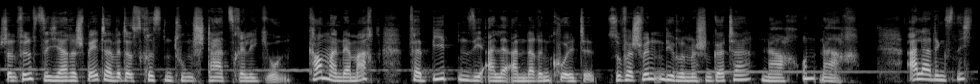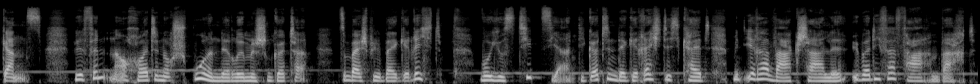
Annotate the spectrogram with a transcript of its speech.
Schon 50 Jahre später wird das Christentum Staatsreligion. Kaum an der Macht verbieten sie alle anderen Kulte. So verschwinden die römischen Götter nach und nach. Allerdings nicht ganz. Wir finden auch heute noch Spuren der römischen Götter, zum Beispiel bei Gericht, wo Justitia, die Göttin der Gerechtigkeit, mit ihrer Waagschale über die Verfahren wacht.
